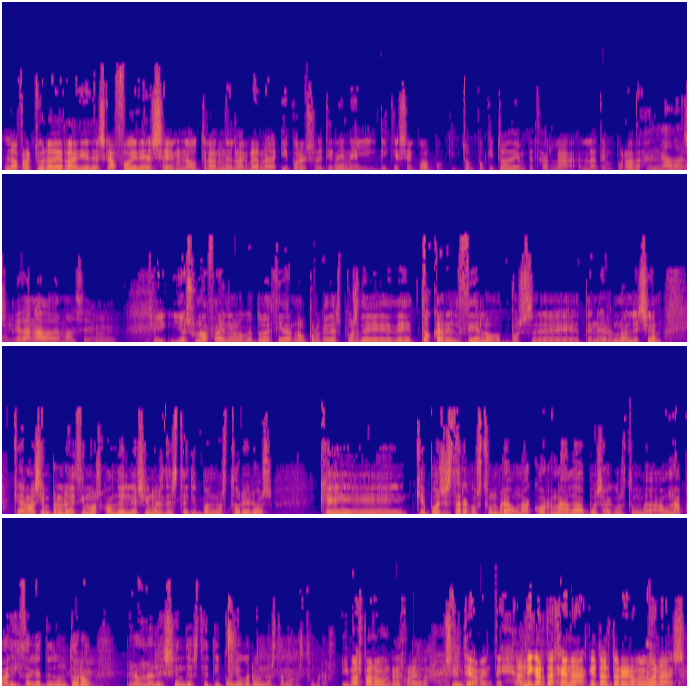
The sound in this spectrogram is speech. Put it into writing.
la fractura de radio y de escafoides en Autlán de la Grana y por eso le tienen el dique seco a poquito, poquito de empezar la, la temporada. Nada, no Sí. queda nada además, ¿eh? Sí, y es una faena lo que tú decías, ¿no? Porque después de, de tocar el cielo, pues eh, tener una lesión, que además siempre lo decimos, cuando hay lesiones de este tipo en los toreros, que, que puedes estar acostumbrado a una cornada, pues acostumbrado a una paliza que te dé un toro, pero a una lesión de este tipo yo creo que no están acostumbrados. Y más para un rejonero, sí. efectivamente. Andy Cartagena, ¿qué tal, torero? Muy buenas.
